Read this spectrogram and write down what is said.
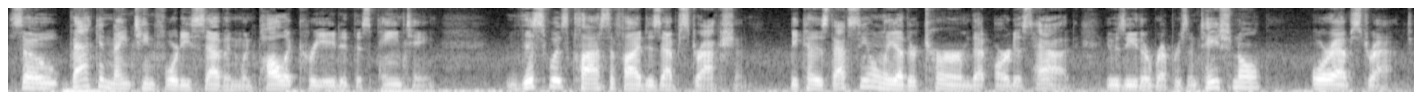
So, back in 1947, when Pollock created this painting, this was classified as abstraction because that's the only other term that artists had. It was either representational or abstract.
